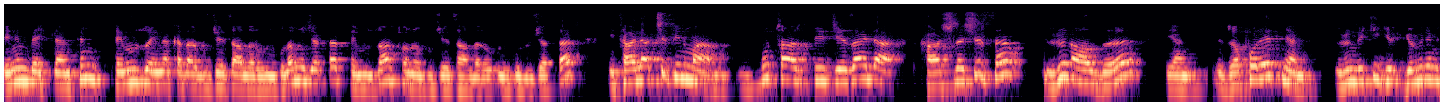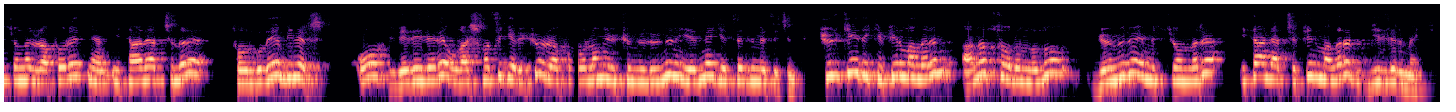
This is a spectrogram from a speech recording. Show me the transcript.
Benim beklentim Temmuz ayına kadar bu cezaları uygulamayacaklar. Temmuz'dan sonra bu cezaları uygulayacaklar. İthalatçı firma bu tarz bir cezayla karşılaşırsa ürün aldığı yani rapor etmeyen, üründeki gömül emisyonları rapor etmeyen ithalatçıları sorgulayabilir o verilere ulaşması gerekiyor raporlama yükümlülüğünü yerine getirebilmesi için. Türkiye'deki firmaların ana sorumluluğu gömülü emisyonları ithalatçı firmalara bildirmek.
